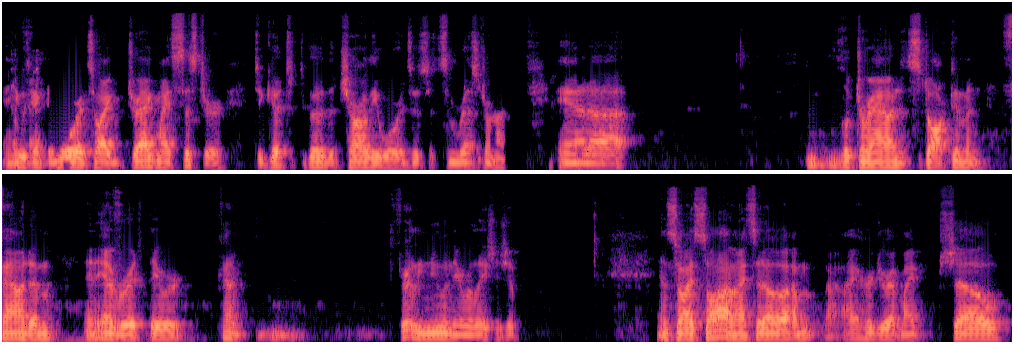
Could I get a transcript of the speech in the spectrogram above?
and he was Okay. getting an award. So I dragged my sister to go to, to go to the Charlie Awards. It's at some restaurant, and uh, looked around and stalked him and found him and Everett. They were kind of fairly new in their relationship. And so I saw him. And I said, "Oh, um, I heard you're at my show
